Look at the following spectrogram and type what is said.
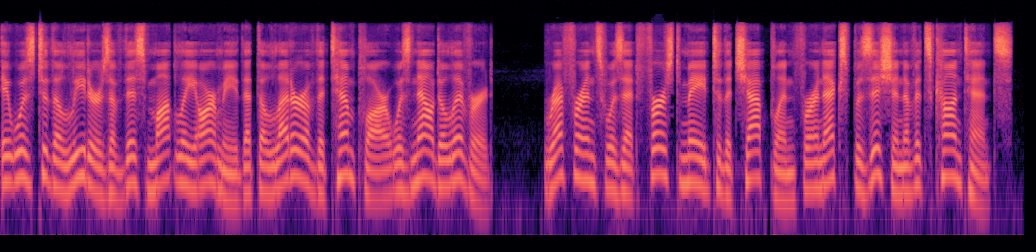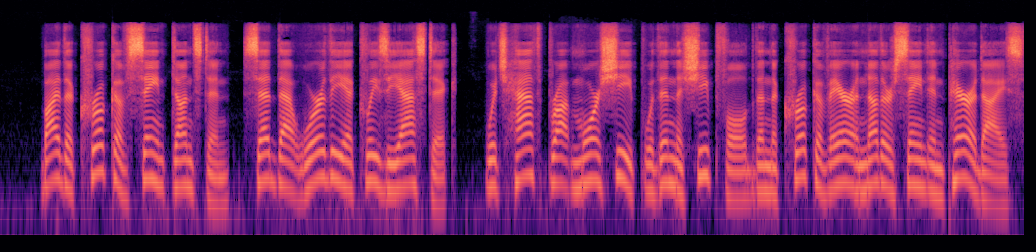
It was to the leaders of this motley army that the letter of the Templar was now delivered. Reference was at first made to the chaplain for an exposition of its contents. By the crook of St. Dunstan, said that worthy ecclesiastic, which hath brought more sheep within the sheepfold than the crook of e'er another saint in paradise,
